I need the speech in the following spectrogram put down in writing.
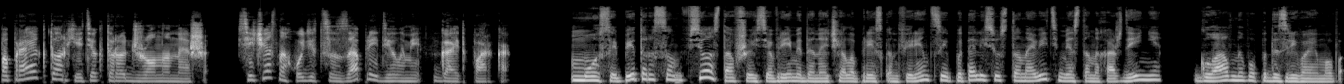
по проекту архитектора Джона Нэша, сейчас находится за пределами Гайд-парка. Мосс и Питерсон все оставшееся время до начала пресс-конференции пытались установить местонахождение главного подозреваемого,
